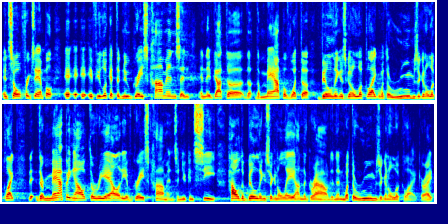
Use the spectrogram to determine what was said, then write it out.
And so, for example, if you look at the new Grace Commons and, and they've got the, the, the map of what the building is going to look like and what the rooms are going to look like, they're mapping out the reality of Grace Commons. And you can see how the buildings are going to lay on the ground and then what the rooms are going to look like, all right?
